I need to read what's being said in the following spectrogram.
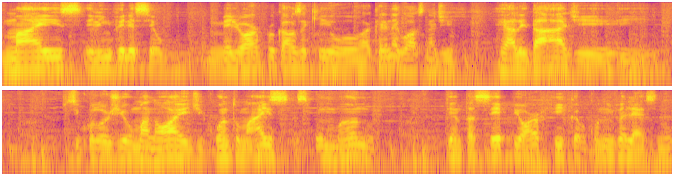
mais ele envelheceu. Melhor por causa que o, aquele negócio né, de realidade e psicologia humanoide, quanto mais humano tenta ser, pior fica quando envelhece, né?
